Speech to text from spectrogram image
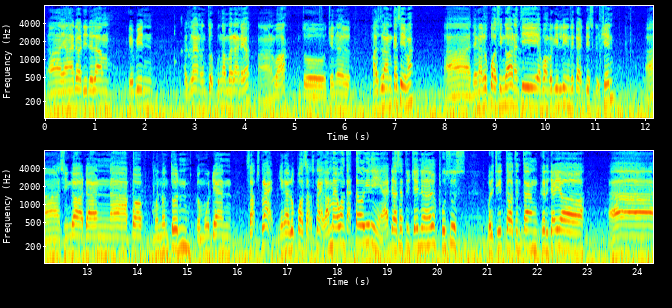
uh, yang ada di dalam kabin Hazlan untuk penggambaran dia. Ha nampak ah untuk channel Hazlan Kasim ah. Uh, jangan lupa singgah nanti abang bagi link dekat description. Uh, singgah dan uh, apa menonton kemudian subscribe. Jangan lupa subscribe. Ramai orang tak tahu lagi ni. Ada satu channel khusus bercerita tentang kerjaya uh,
